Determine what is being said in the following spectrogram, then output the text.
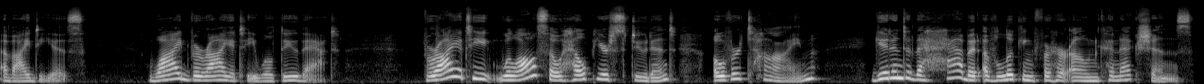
of ideas. Wide variety will do that. Variety will also help your student over time get into the habit of looking for her own connections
